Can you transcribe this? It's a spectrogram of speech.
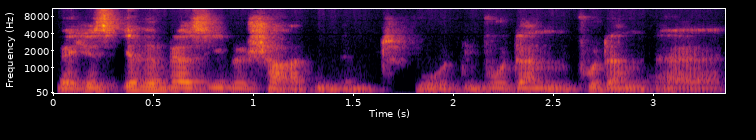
welches irreversibel Schaden nimmt, wo, wo dann, wo dann äh,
